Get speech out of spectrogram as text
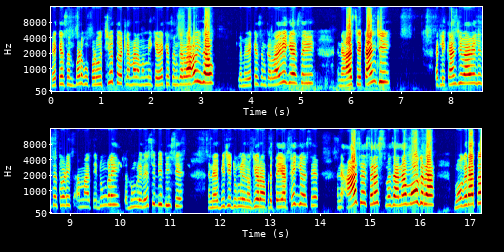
વેકેશન પડવું પડવું થયું હતું, એટલે મારા મમ્મી કે વેકેશન કરવા આવી જાઓ. એટલે મેં વેકેશન કરવા આવી ગયા છે અને આ છે કાંજી એટલી કાંજી વાવેલી છે થોડીક આમાંથી ડુંગળી, તો ડુંગળી વેચી દીધી છે. અને બીજી ડુંગળીનો ઘેરો આપણે તૈયાર થઈ ગયો છે. અને આ છે સરસ મજાના મોગરા. મોગરા તો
